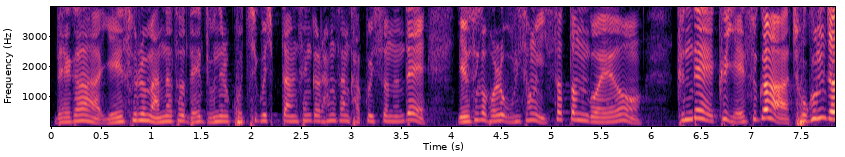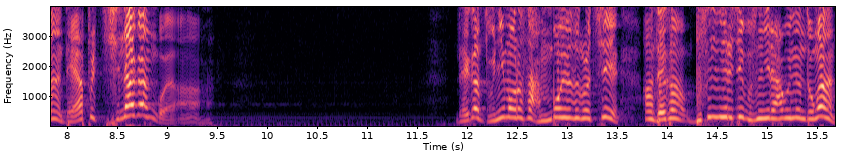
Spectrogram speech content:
내가 예수를 만나서 내 눈을 고치고 싶다는 생각을 항상 갖고 있었는데 예수가 원래 우리 성에 있었던 거예요. 근데 그 예수가 조금 전에 내 앞을 지나간 거야. 내가 눈이 멀어서 안 보여서 그렇지. 아, 내가 무슨 일이지 무슨 일을 하고 있는 동안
